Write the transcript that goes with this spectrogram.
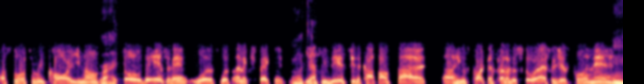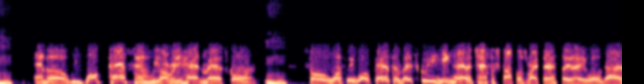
a store to record? You know, Right. so the incident was was unexpected. Okay. Yes, we did see the cop outside. Uh, he was parked in front of the store, actually just pulling in. Mm-hmm. And uh, we walked past him. We already had mask on. Mm-hmm. So once we walked past him, basically he had a chance to stop us right there and say, "Hey, well, guys,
